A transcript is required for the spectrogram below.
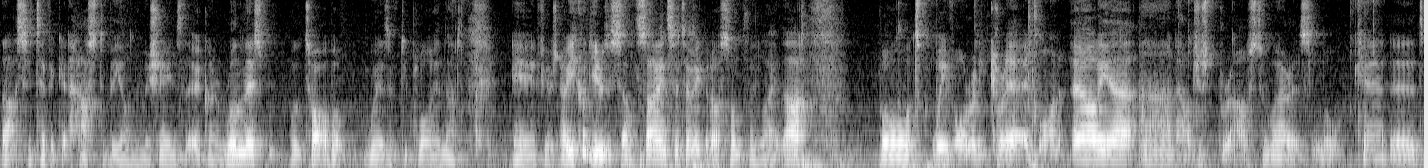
that certificate has to be on the machines that are going to run this. We'll talk about ways of deploying that in future. Now, you could use a self-signed certificate or something like that, but we've already created one earlier and I'll just browse to where it's located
